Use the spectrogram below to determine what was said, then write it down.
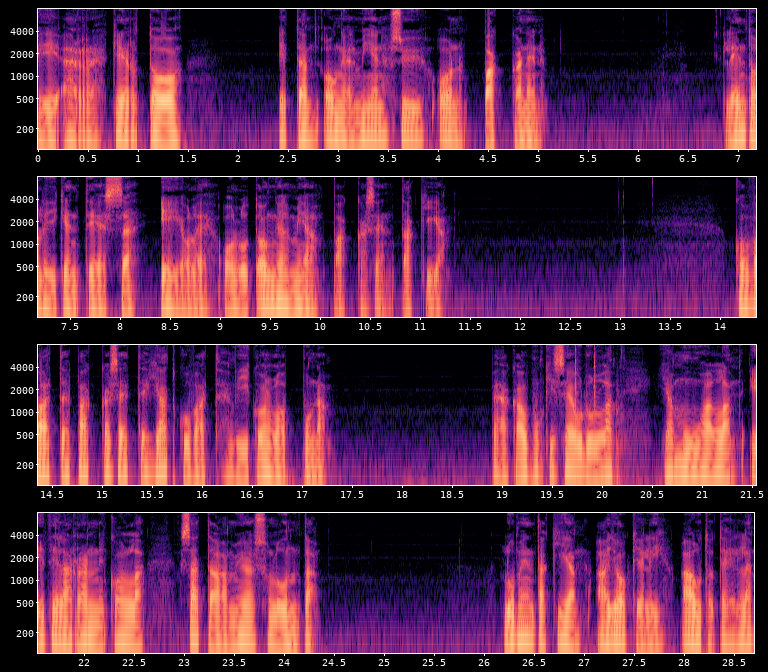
VR kertoo, että ongelmien syy on pakkanen. Lentoliikenteessä ei ole ollut ongelmia pakkasen takia. Kovat pakkaset jatkuvat viikonloppuna. Pääkaupunkiseudulla ja muualla etelärannikolla sataa myös lunta. Lumen takia ajokeli autoteillä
